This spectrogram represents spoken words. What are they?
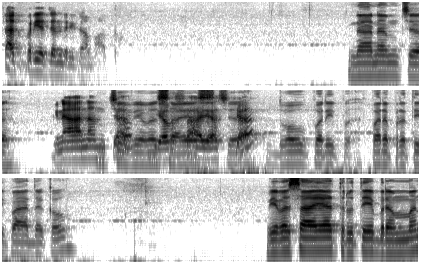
તાત્પર્ય ચંદ્રિકામાં હતો. જ્ઞાનમ ચ જ્ઞાનમ ચ વ્યવસાયશ્ચ દ્વૌ પરિ પરપ્રતિપાદકૌ. વ્યવસાયાત ઋતે બ્રહ્મન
